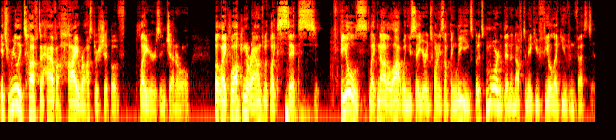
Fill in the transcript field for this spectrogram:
it's really tough to have a high rostership of players in general. But like walking around with like six feels like not a lot when you say you're in 20 something leagues, but it's more than enough to make you feel like you've invested.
